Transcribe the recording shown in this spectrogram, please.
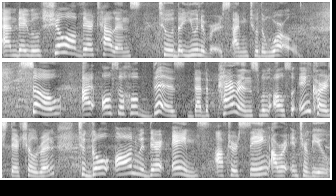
and they will show off their talents to the universe, I mean to the world. So I also hope this, that the parents will also encourage their children to go on with their aims after seeing our interview.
